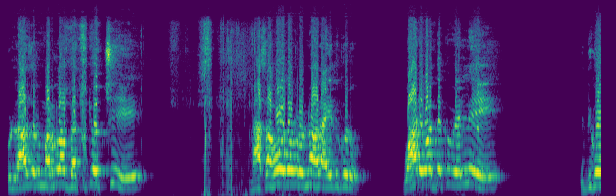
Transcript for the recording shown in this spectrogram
ఇప్పుడు లాజర్ మరలా బ్రతికి వచ్చి నా సహోదరులు ఉన్నారు ఐదుగురు. వారి వద్దకు వెళ్ళి ఇదిగో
